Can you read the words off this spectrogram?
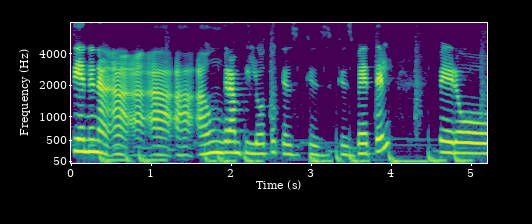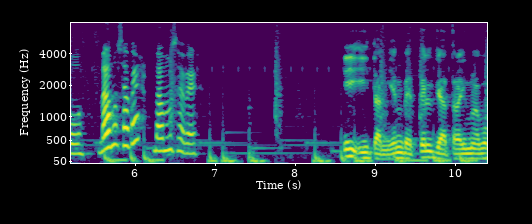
tienen a, un gran piloto que es, que es, que es Vettel, pero vamos a ver, vamos a ver. Y, también Vettel ya trae nuevo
